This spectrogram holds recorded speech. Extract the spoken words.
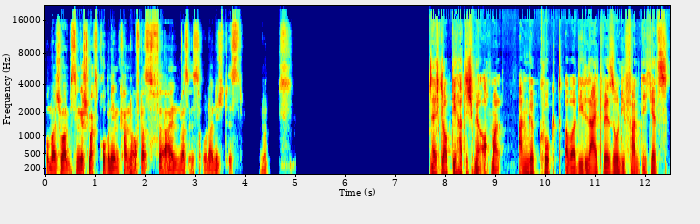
wo man schon mal ein bisschen Geschmacksprobe nehmen kann, auf das für einen was ist oder nicht ist. Ne? Ich glaube, die hatte ich mir auch mal angeguckt, aber die Light-Version, die fand ich jetzt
